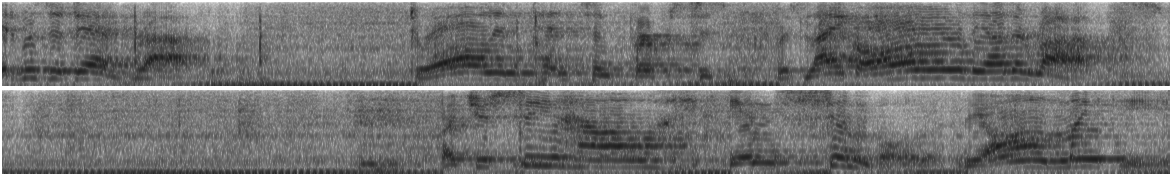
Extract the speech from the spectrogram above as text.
It was a dead rod. To all intents and purposes, it was like all the other rods. But you see how, in symbol, the Almighty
